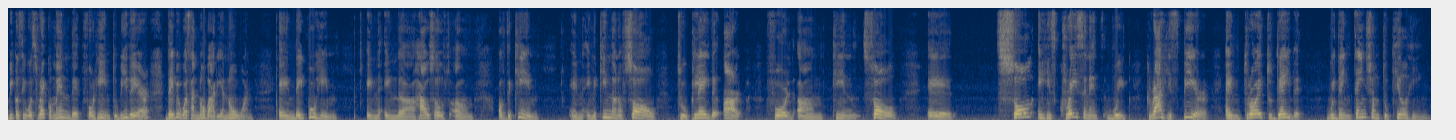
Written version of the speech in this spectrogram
because it was recommended for him to be there. David was a nobody, a no one, and they put him in in the house of um, of the king, in in the kingdom of Saul, to play the harp for um, King Saul. Uh, Saul, in his craziness, would grab his spear and throw it to David with the intention to kill him.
